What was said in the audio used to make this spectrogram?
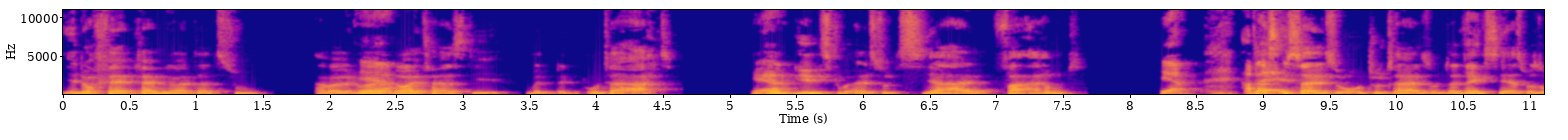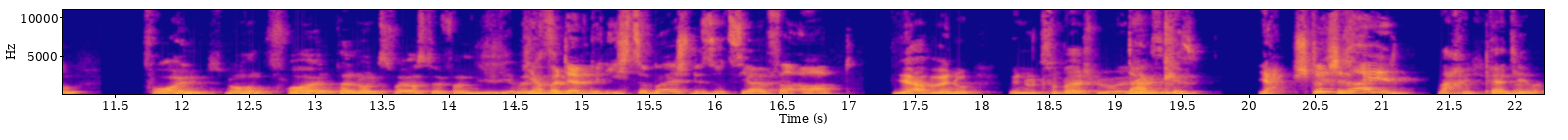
Jedoch Fam Fam gehört dazu. Aber wenn du Ja. halt Leute hast, die mit, mit unter acht, Ja, dann giltst du als sozial verarmt. ja. Aber das ist halt so total so, da denkst du erstmal so, Freund, noch ein Freund, dann noch zwei aus der Familie. Wenn ja, aber dann bin ich zum Beispiel sozial verarmt. ja, aber wenn du, wenn du zum Beispiel Danke. Ja, Stich rein. Mach ich, kein. Thema.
